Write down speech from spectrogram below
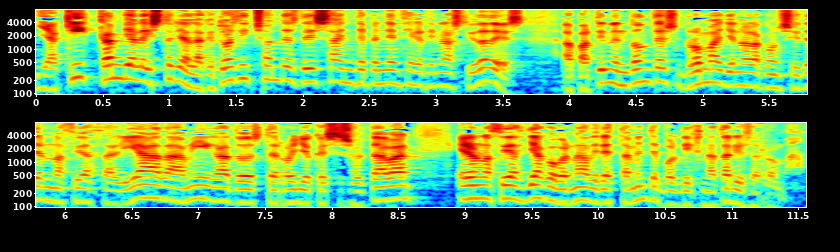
Y aquí cambia la historia, la que tú has dicho antes de esa independencia que tienen las ciudades. A partir de entonces, Roma ya no la considera una ciudad aliada, amiga, todo este rollo que se soltaban. Era una ciudad ya gobernada directamente por dignatarios de Roma.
